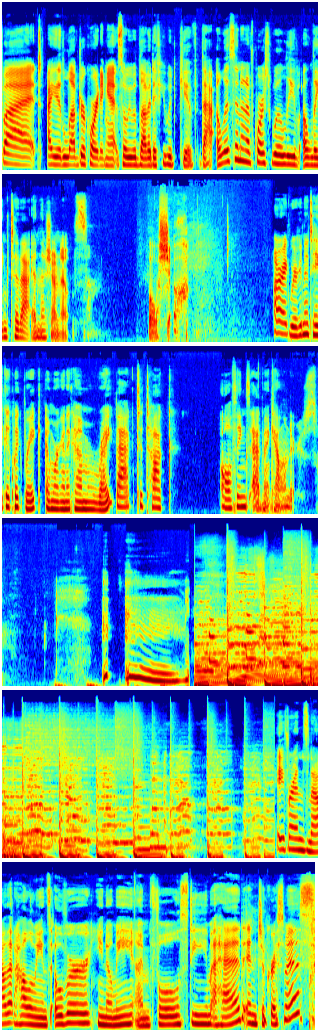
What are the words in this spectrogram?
But I loved recording it. So we would love it if you would give that a listen. And of course, we'll leave a link to that in the show notes. For sure. All right, we're going to take a quick break and we're going to come right back to talk all things Advent calendars. Hey, friends, now that Halloween's over, you know me, I'm full steam ahead into Christmas.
